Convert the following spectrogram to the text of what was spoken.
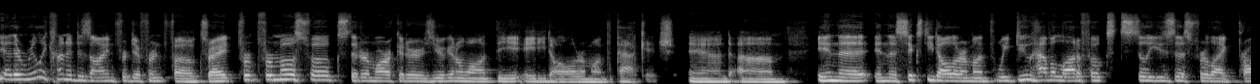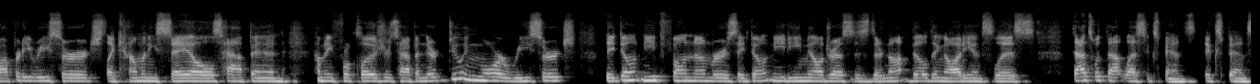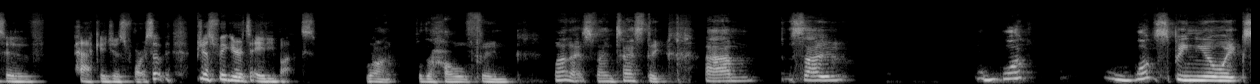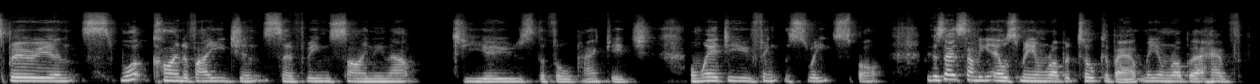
Yeah, they're really kind of designed for different folks, right? For for most folks that are marketers, you're going to want the eighty dollar a month package, and um, in the in the sixty dollar a month, we do have a lot of folks still use this for like property research, like how many sales happened, how many foreclosures happened. They're doing more research. They don't need phone numbers, they don't need email addresses. They're not building audience lists. That's what that less expense, expensive package is for. So just figure it's eighty bucks. Right for the whole thing. Well, that's fantastic. Um, so, what what's been your experience? What kind of agents have been signing up to use the full package, and where do you think the sweet spot? Because that's something else me and Robert talk about. Me and Robert have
